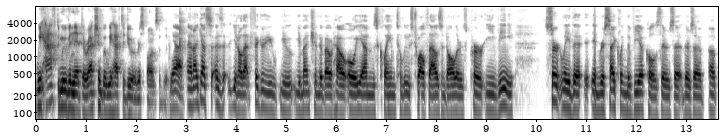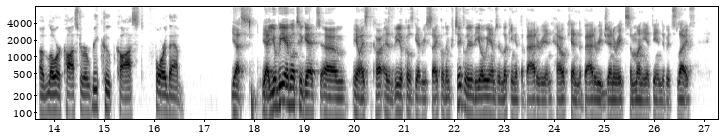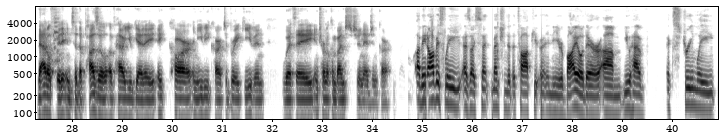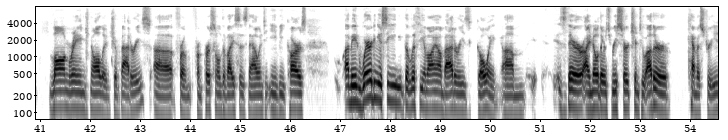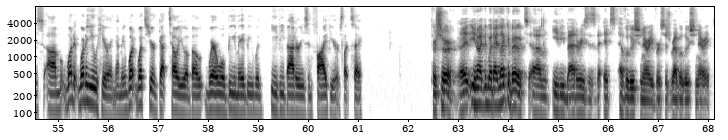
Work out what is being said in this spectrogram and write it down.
we have to move in that direction, but we have to do it responsibly. Yeah, and I guess as you know that figure you you you mentioned about how OEMs claim to lose twelve thousand dollars per EV. Certainly, the in recycling the vehicles, there's a there's a, a, a lower cost or a recoup cost for them. Yes, yeah, you'll be able to get um, you know as the car as the vehicles get recycled, and particularly the OEMs are looking at the battery and how can the battery generate some money at the end of its life that'll fit into the puzzle of how you get a, a car, an EV car, to break even with a internal combustion engine car. I mean, obviously, as I sent, mentioned at the top in your bio, there um, you have extremely long range knowledge of batteries uh, from from personal devices now into EV cars. I mean, where do you see the lithium ion batteries going? Um, is there? I know there's research into other chemistries. Um, what what are you hearing? I mean, what what's your gut tell you about where we'll be maybe with EV batteries in five years, let's say? For sure, uh, you know what I like about um, EV batteries is that it's evolutionary versus revolutionary.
